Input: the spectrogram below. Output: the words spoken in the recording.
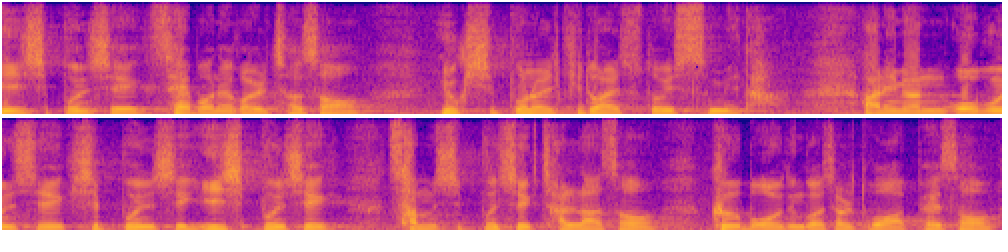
20분씩 세 번에 걸쳐서 60분을 기도할 수도 있습니다. 아니면 5분씩, 10분씩, 20분씩, 30분씩 잘라서 그 모든 것을 도합해서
